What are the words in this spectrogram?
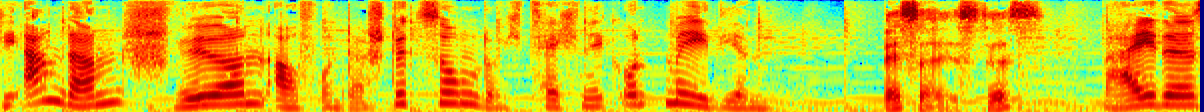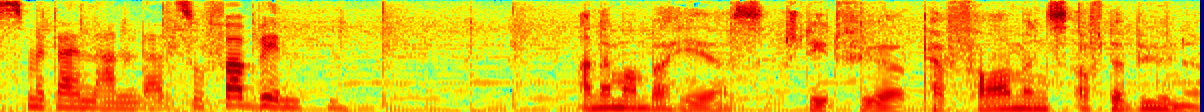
Die anderen schwören auf Unterstützung durch Technik und Medien. Besser ist es, Beides miteinander zu verbinden. Anna Momba-Heers steht für Performance auf der Bühne.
